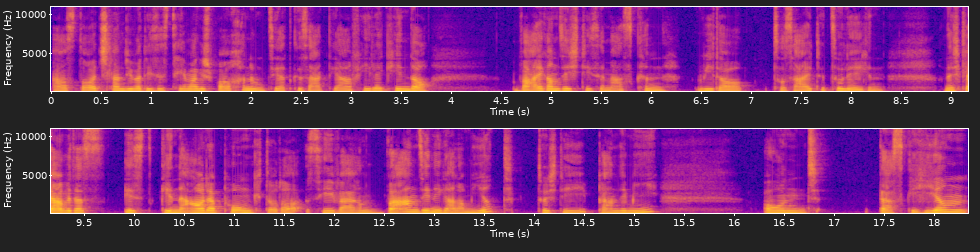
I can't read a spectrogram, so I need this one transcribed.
aus Deutschland über dieses Thema gesprochen und sie hat gesagt, ja, viele Kinder weigern sich, diese Masken wieder zur Seite zu legen. Und ich glaube, das ist genau der Punkt, oder? Sie waren wahnsinnig alarmiert durch die Pandemie und das Gehirn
